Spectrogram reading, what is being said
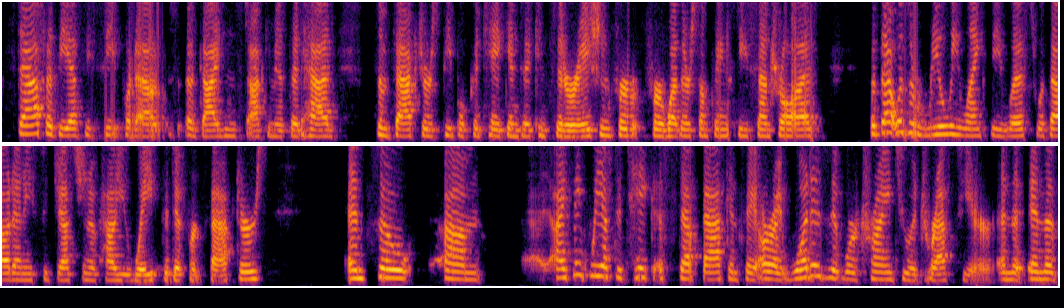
staff at the SEC put out a guidance document that had some factors people could take into consideration for for whether something's decentralized. But that was a really lengthy list without any suggestion of how you weight the different factors. And so um, I think we have to take a step back and say, all right, what is it we're trying to address here? And the and the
